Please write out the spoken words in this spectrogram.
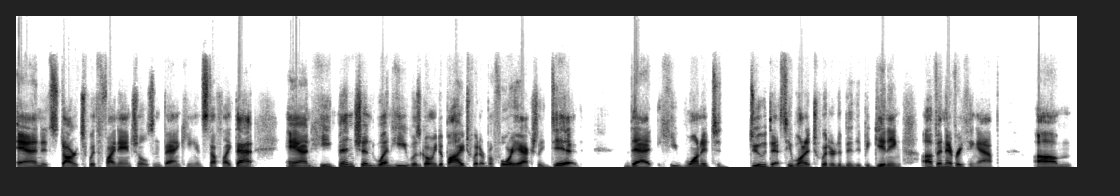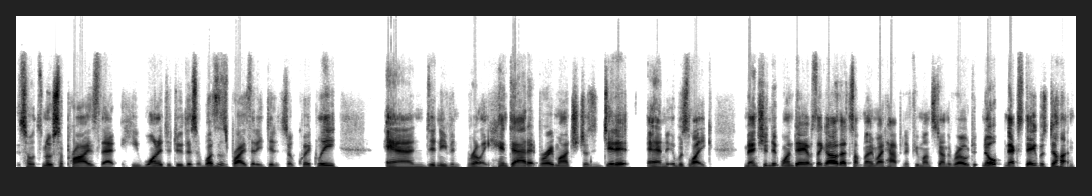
And it starts with financials and banking and stuff like that. And he mentioned when he was going to buy twitter before he actually did that he wanted to do this. He wanted twitter to be the beginning of an everything app. Um, so it's no surprise that he wanted to do this. It wasn't a surprise that he did it so quickly and didn't even really hint at it very much, just did it. And it was like, mentioned it one day. I was like, oh, that's something that might happen a few months down the road. Nope. Next day it was done.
